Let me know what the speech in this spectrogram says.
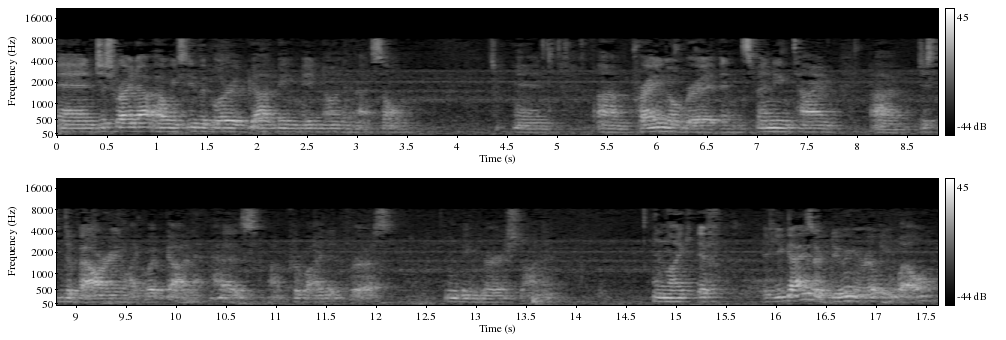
and just write out how we see the glory of God being made known in that psalm. And um, praying over it and spending time uh, just devouring like what God has uh, provided for us and being nourished on it. And like if if you guys are doing really well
